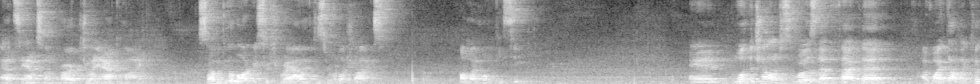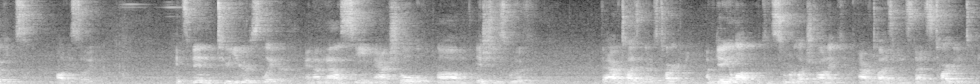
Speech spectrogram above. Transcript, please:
at Samsung prior to joining Akamai, so I would do a lot of research around consumer electronics on my home PC. And one of the challenges was that the fact that I've wiped out my cookies, obviously. It's been two years later, and I'm now seeing actual um, issues with the advertising that is targeting me. I'm getting a lot of consumer electronic advertisements that's targeted to me.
